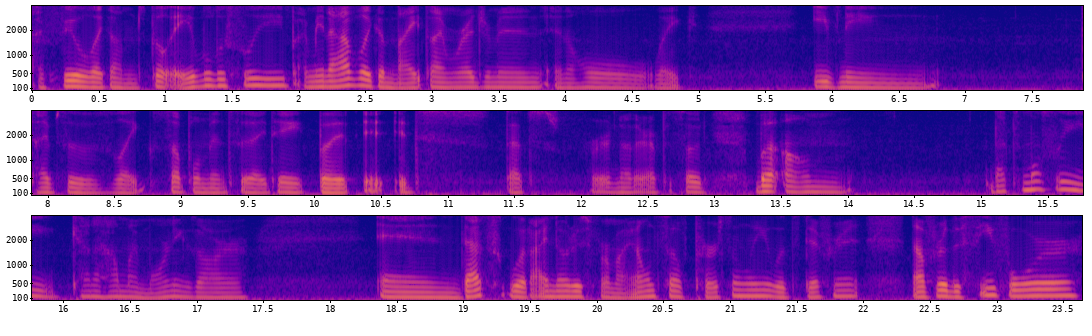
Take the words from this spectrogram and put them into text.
I feel like I'm still able to sleep. I mean, I have like a nighttime regimen and a whole like evening types of like supplements that I take, but it, it's that's for another episode. But um that's mostly kind of how my mornings are. And that's what I noticed for my own self personally, what's different. Now for the C4,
